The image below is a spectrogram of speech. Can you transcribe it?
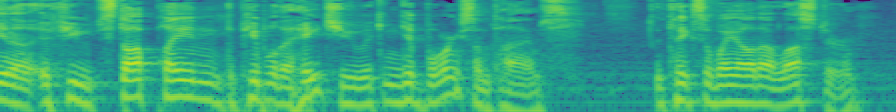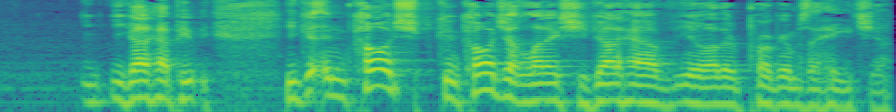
You know, if you stop playing the people that hate you, it can get boring sometimes. It takes away all that luster you, you got to have people. You get in college in college athletics. You got to have you know other programs that hate you.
